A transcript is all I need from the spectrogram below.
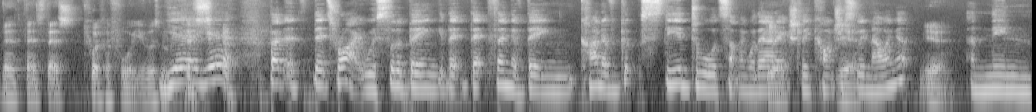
that, that's that's Twitter for you, isn't it? Yeah, yeah, but it, that's right. We're sort of being that, that thing of being kind of steered towards something without Yeah. actually consciously Yeah. knowing it, yeah, and then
